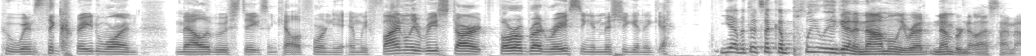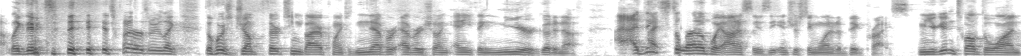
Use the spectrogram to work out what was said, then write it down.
who wins the grade one Malibu Stakes in California. And we finally restart thoroughbred racing in Michigan again. Yeah, but that's a completely again anomaly red number last time out. Like there's it's one of those where you're like the horse jumped 13 Beyer points with never ever showing anything near good enough. I, think I, Stiletto Boy, honestly, is the interesting one at a big price. I mean, you're getting 12 to 1.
